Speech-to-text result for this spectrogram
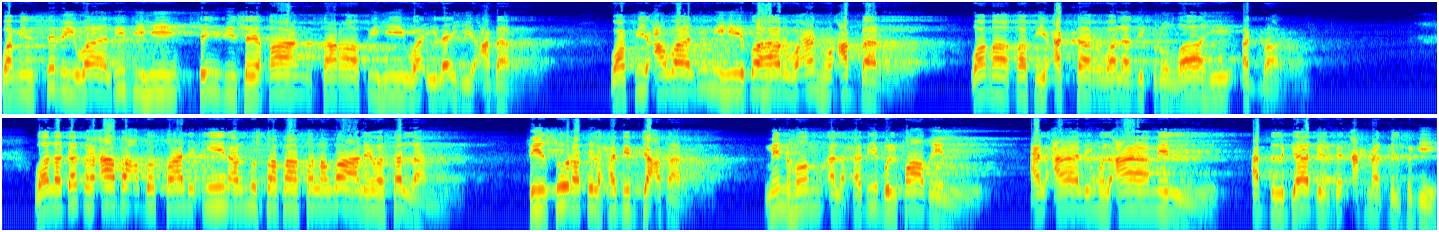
ومن سر والده سيد شيخان صرافه وإليه عبر. وفي عوالمه ظهر وعنه عبر. وما خفي أكثر ولا ذكر الله أكبر. ولقد رأى بعض الصالحين المصطفى صلى الله عليه وسلم في سورة الحبيب جعفر. منهم الحبيب الفاضل العالم العامل عبد القادر بن أحمد بالفقيه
